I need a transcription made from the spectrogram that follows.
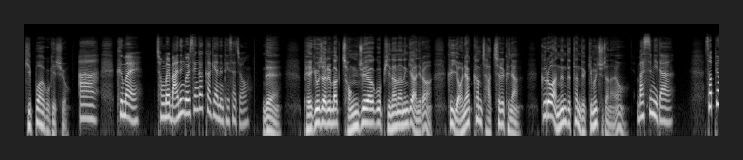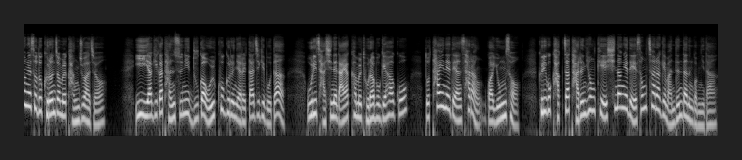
기뻐하고 계시오. 아, 그 말 정말 많은 걸 생각하게 하는 대사죠. 네. 배교자를 막 정죄하고 비난하는 게 아니라 그 연약함 자체를 그냥 끌어안는 듯한 느낌을 주잖아요. 맞습니다. 서평에서도 그런 점을 강조하죠. 이 이야기가 단순히 누가 옳고 그르냐를 따지기보다 우리 자신의 나약함을 돌아보게 하고 또 타인에 대한 사랑과 용서, 그리고 각자 다른 형태의 신앙에 대해 성찰하게 만든다는 겁니다.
